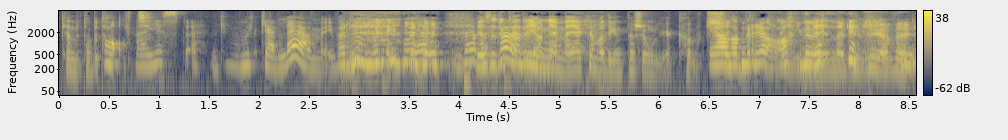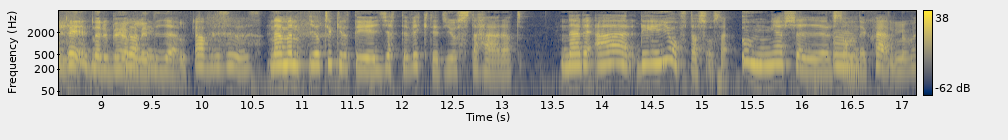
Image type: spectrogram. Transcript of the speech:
kan du ta betalt. Ja, just det. Gud, vad mycket jag lär mig. Vad roligt. Det här, det här Ja, så du kan jag ringa nu. mig, jag kan vara din personliga coach. Ja, vad bra. Ring mig när du behöver, Det när du behöver lite hjälp. Ja, precis. Nej men jag tycker att det är jätteviktigt just det här att när det är, det är ju ofta så, så här, unga tjejer som dig själv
